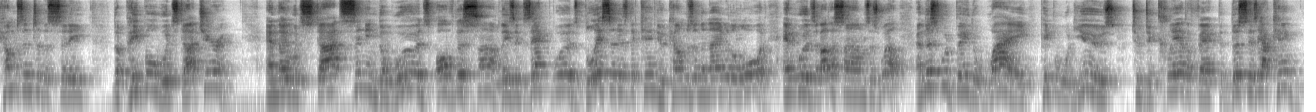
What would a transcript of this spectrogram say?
comes into the city, the people would start cheering. And they would start singing the words of this psalm, these exact words Blessed is the King who comes in the name of the Lord, and words of other psalms as well. And this would be the way people would use to declare the fact that this is our King.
